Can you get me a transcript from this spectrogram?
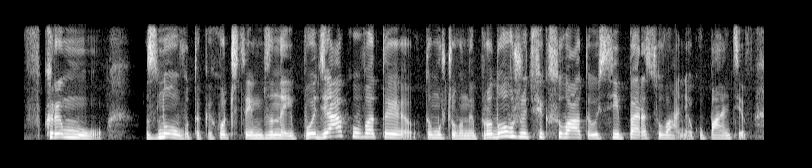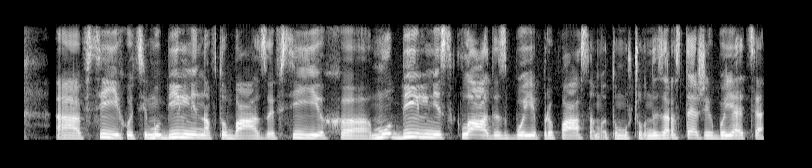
в Криму знову таки хочеться їм за неї подякувати, тому що вони продовжують фіксувати усі пересування окупантів. Е, Всі їх оці мобільні нафтобази, всі їх е, мобільні склади з боєприпасами, тому що вони зараз теж їх бояться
